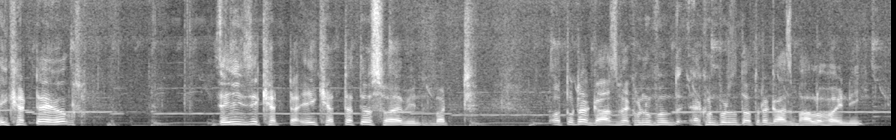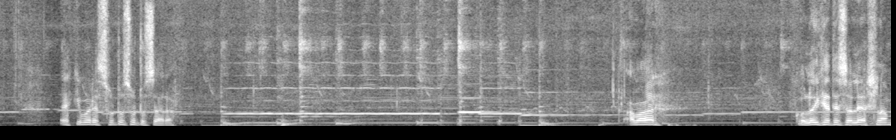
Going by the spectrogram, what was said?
এই ক্ষেতটায়ও, এই যে ক্ষেতটা, এই ক্ষেতটাতেও সয়াবিন বাট অতটা গাছ এখনও পর্যন্ত, এখন পর্যন্ত অতটা গাছ ভালো হয়নি। একেবারে ছোট ছোট চারা। আবার কলই খেতে চলে আসলাম।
